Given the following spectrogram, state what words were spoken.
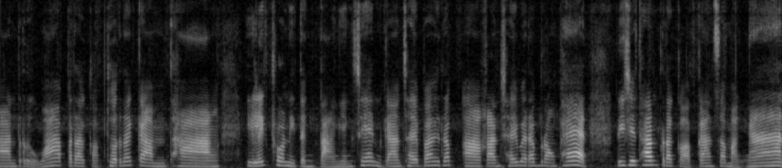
ารหรือว่าประกอบธุรกรรมทางอิเล็กทรอนิกส์ต่าง ๆ อย่างเช่น การใช้ใบรับการใช้ใบรับรองแพทย์ ดิจิทัลประกอบการสมัครงาน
